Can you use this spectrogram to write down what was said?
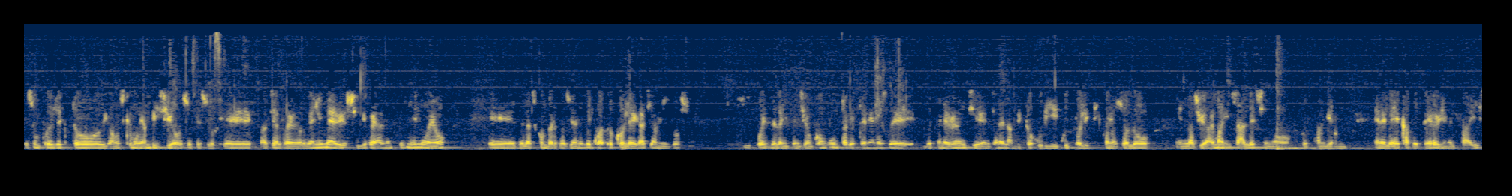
es un proyecto, digamos que muy ambicioso, que surge hace alrededor de año y medio, sí, realmente es muy nuevo, eh, de las conversaciones de cuatro colegas y amigos y pues de la intención conjunta que tenemos de, de tener una incidencia en el ámbito jurídico y político, no solo en la ciudad de Manizales, sino pues también en el eje cafetero y en el país.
